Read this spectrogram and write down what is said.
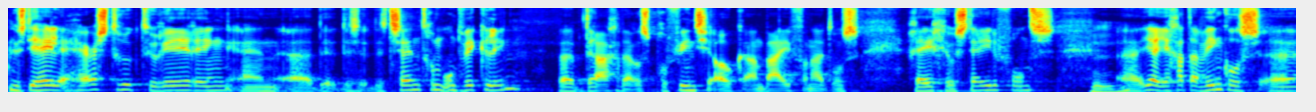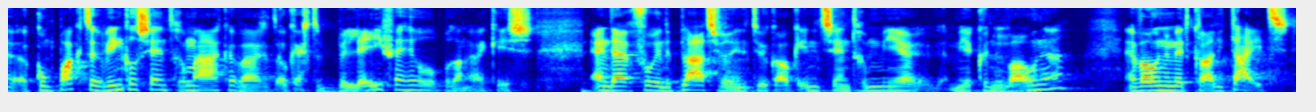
Dus die hele herstructurering en uh, de, de, de, centrumontwikkeling. We dragen daar als provincie ook aan bij vanuit ons regio-stedenfonds. Hmm. Uh, ja, je gaat daar winkels, uh, compacte winkelcentra maken... waar het ook echt het beleven heel belangrijk is. En daarvoor in de plaats wil je natuurlijk ook in het centrum meer, meer kunnen hmm. wonen. En wonen met kwaliteit.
